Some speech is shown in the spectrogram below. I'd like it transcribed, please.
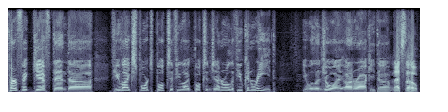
perfect gift. And uh, if you like sports books, if you like books in general, if you can read, you will enjoy on Rocky Top. That's the hope.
